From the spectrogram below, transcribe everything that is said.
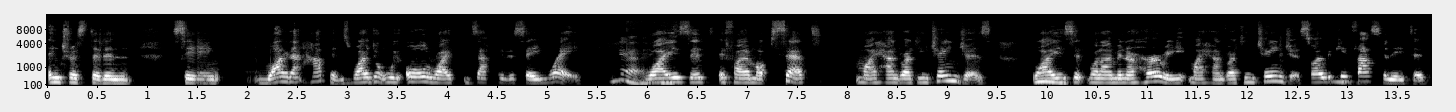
interested in seeing why that happens. Why don't we all write exactly the same way? Yeah. Why is it if I am upset, my handwriting changes? Why mm. is it when I'm in a hurry, my handwriting changes? So I became mm. fascinated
